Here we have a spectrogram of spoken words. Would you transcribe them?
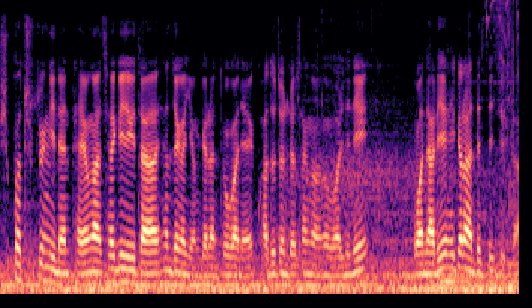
슈퍼 축적리는 다양한 설계자 현장을 연결한 도관의 과도전자 상황의 원리를 원활히 해결하는 데쓸수 있다.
